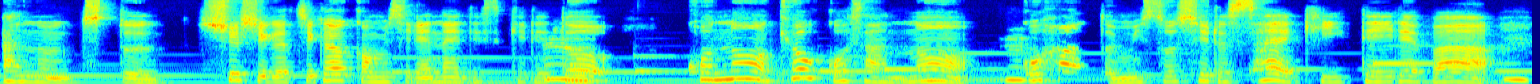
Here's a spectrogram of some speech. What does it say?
あのちょっと趣旨が違うかもしれないですけれど、うん、この京子さんのご飯と味噌汁さえ聞いていれば、うん、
